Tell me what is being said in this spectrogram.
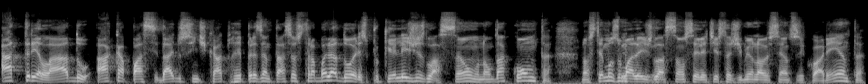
atrelado à capacidade do sindicato representar seus trabalhadores, porque legislação não dá conta. Nós temos uma legislação seletista de 1940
